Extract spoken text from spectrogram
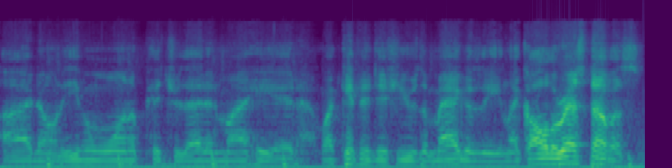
I don't even want to picture that in my head. Why can't they just use a magazine like all the rest of us?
